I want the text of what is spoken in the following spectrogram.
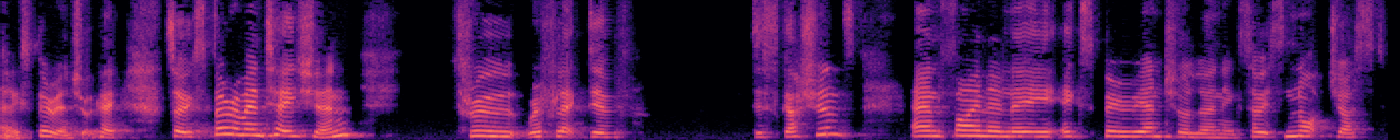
experiential, okay. So experimentation through reflective discussions and finally experiential learning. So it's not just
